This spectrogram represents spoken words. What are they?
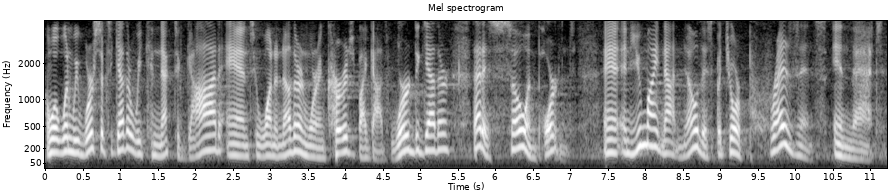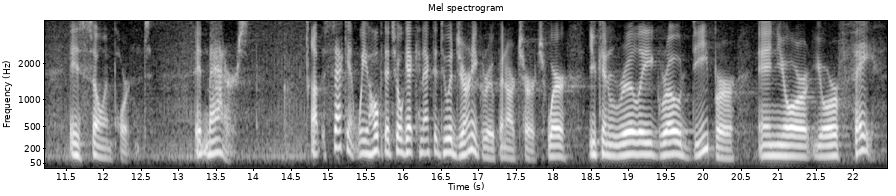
When we worship together, we connect to God and to one another, and we're encouraged by God's word together. That is so important. And, and you might not know this, but your presence in that is so important. It matters. Uh, second, we hope that you'll get connected to a journey group in our church where you can really grow deeper in your, your faith.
